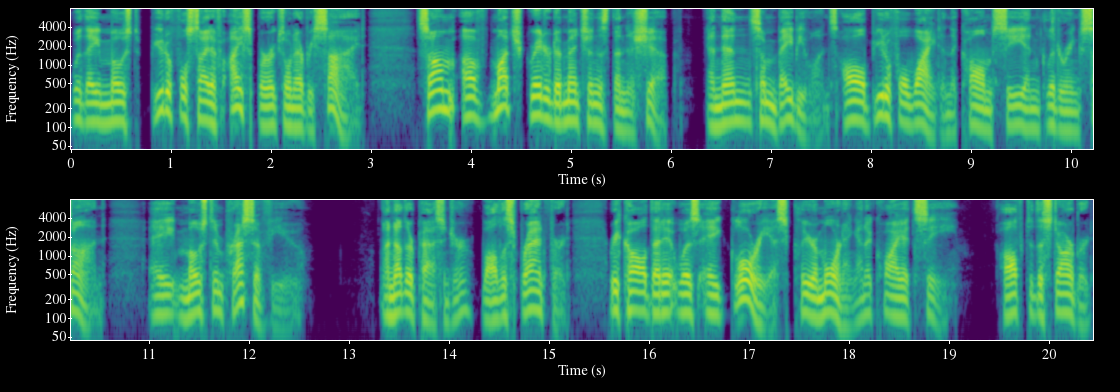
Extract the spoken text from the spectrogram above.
with a most beautiful sight of icebergs on every side, some of much greater dimensions than the ship, and then some baby ones, all beautiful white in the calm sea and glittering sun, a most impressive view. Another passenger, Wallace Bradford, recalled that it was a glorious, clear morning and a quiet sea. Off to the starboard,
